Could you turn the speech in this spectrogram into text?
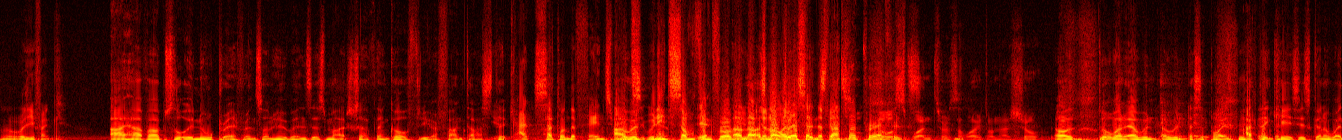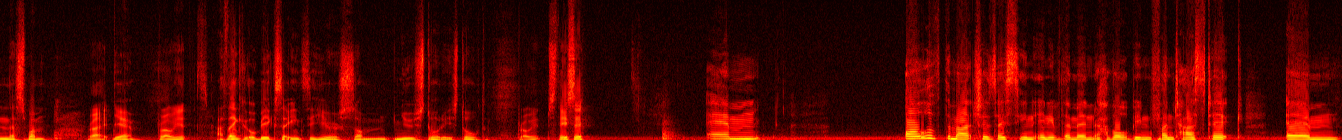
What do you think? I have absolutely no preference on who wins this match because I think all three are fantastic. You can't sit on the fence. We, I need, would- we need something yeah, from uh, you. that's You're my not allowed to sit on the preference, that's fence. my No preference. splinters allowed on this show. Oh, don't worry, I wouldn't. I wouldn't disappoint. I think Casey's going to win this one. Right. Yeah, Brilliant. I think it will be exciting to hear some new stories told. Brilliant. Stacey? Um, all of the matches I've seen any of them in have all been fantastic. Um,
